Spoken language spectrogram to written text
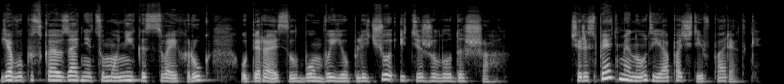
Я выпускаю задницу Моник из своих рук, упираясь лбом в ее плечо и тяжело дыша. Через пять минут я почти в порядке.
